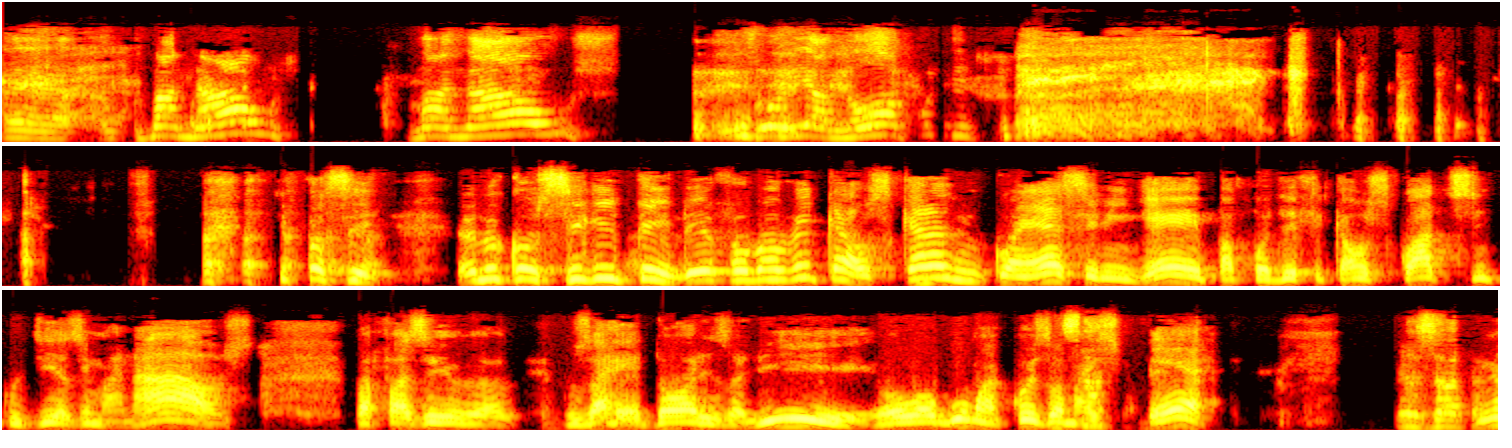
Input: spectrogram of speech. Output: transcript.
é, Manaus, Manaus, Florianópolis. Tipo assim, eu não consigo entender. Eu falo, mas vem cá, os caras não conhecem ninguém para poder ficar uns 4, 5 dias em Manaus, para fazer uh, os arredores ali, ou alguma coisa mais perto. Exatamente.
